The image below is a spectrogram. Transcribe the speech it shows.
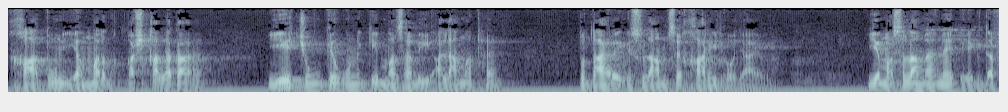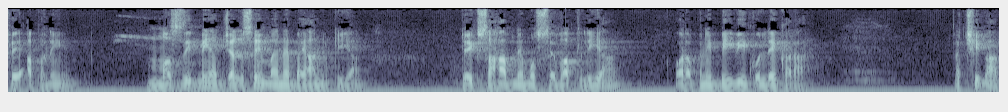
خاتون یا مرد قشقہ لگا ہے یہ چونکہ ان کی مذہبی علامت ہے۔ تو دائر اسلام سے خارج ہو جائے گا۔ یہ مسئلہ میں نے ایک دفعے اپنی مسجد میں یا جلسے میں نے بیان کیا تو ایک صاحب نے مجھ سے وقت لیا اور اپنی بیوی کو لے کر آ اچھی بات،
